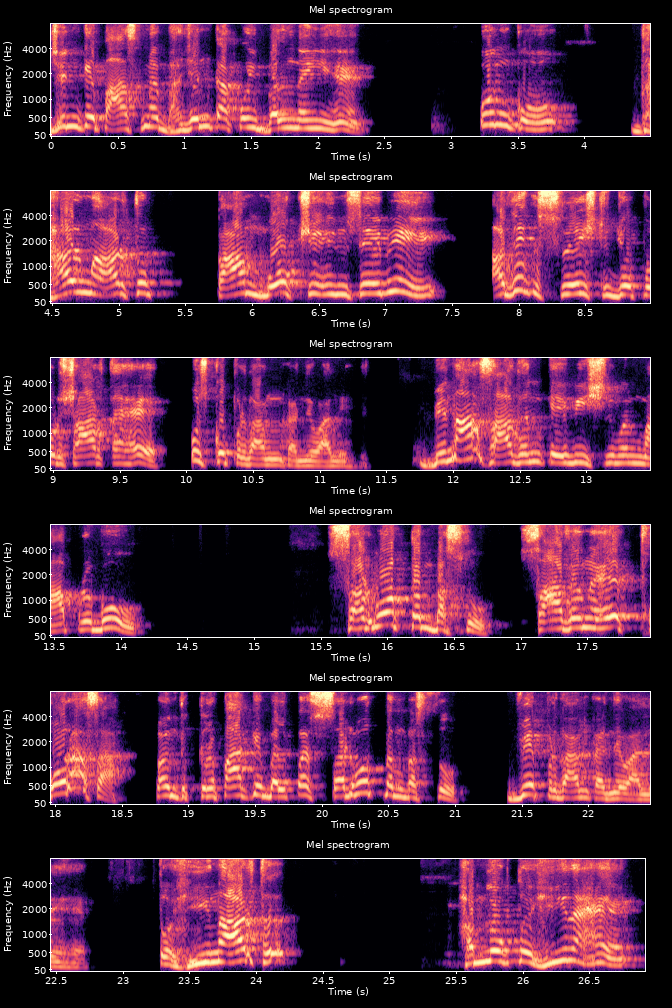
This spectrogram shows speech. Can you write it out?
जिनके पास में भजन का कोई बल नहीं है, उनको धर्म, अर्थ, काम, मोक्ष, इनसे भी अधिक श्रेष्ठ जो पुरुषार्थ है, उसको प्रदान करने वाले हैं। बिना साधन के भी श्रीमद महाप्रभु, सर्वोत्तम वस्तु, साधन है थोड़ा सा परंतु कृपा के बल पर सर्वोत्तम वस्तु वे प्रदान करने वाले हैं। तो हीनार्थ, हम लोग तो हीन हैं,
